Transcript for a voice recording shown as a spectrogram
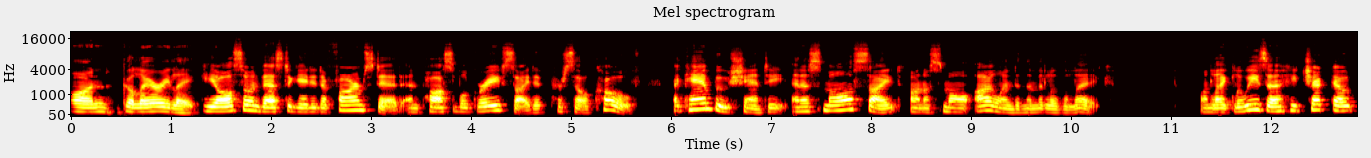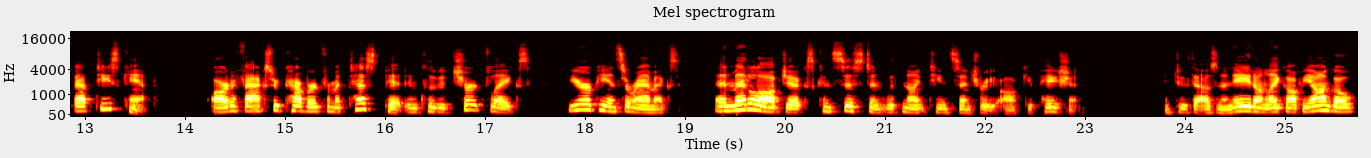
On Galeairy Lake, he also investigated a farmstead and possible grave site at Purcell Cove, a camboose shanty, and a small site on a small island in the middle of the lake. On Lake Louisa, he checked out Baptiste Camp. Artifacts recovered from a test pit included chert flakes, European ceramics, and metal objects consistent with 19th century occupation. In 2008, on Lake Opeongo,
